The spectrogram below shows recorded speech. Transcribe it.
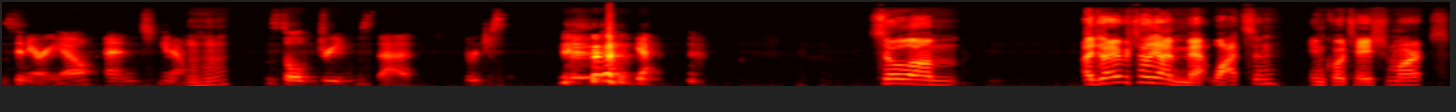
scenario, and you know, Mm-hmm. sold dreams that were just yeah. So, um, uh, did I ever tell you I met Watson in quotation marks?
